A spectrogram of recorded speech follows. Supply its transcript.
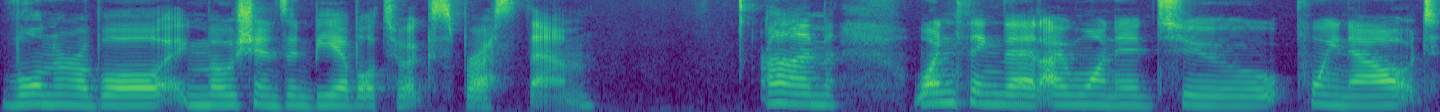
vulnerable emotions and be able to express them. Um, one thing that I wanted to point out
